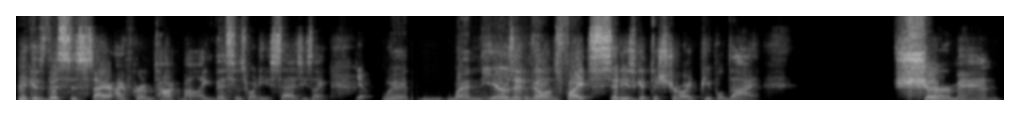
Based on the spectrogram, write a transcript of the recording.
because this is Sire. I've heard him talk about like this is what he says. He's like, Yep. when when heroes and villains fight, cities get destroyed, people die. Sure, man.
